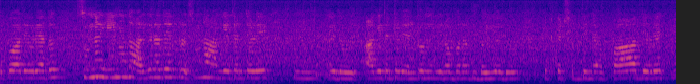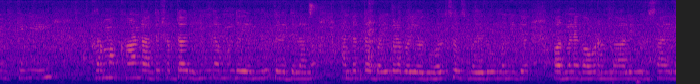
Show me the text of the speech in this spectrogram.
ಯಪ್ಪ ದೇವ್ರಿ, ಅದು ಸುಮ್ಮನೆ ಏನೊಂದು ಆಗಿರೋದೇ ಅಲ್ರಿ ಸುಮ್ಮನೆ ಆಗೈತೆ ಅಂತೇಳಿ ಇದು ಆಗೈತೆ ಅಂತೇಳಿ ಎಲ್ಲರೂ ಇರೋ ಬರೋದು ಬೈಯೋದು, ಕೆಟ್ಟ ಕೆಟ್ಟ ಶಬ್ದಿಂದ. ಅಪ್ಪ ದೇವರೇ, ಕಿವಿ ಕರ್ಮಕಾಂಡ ಅಂತ ಶಬ್ದ ಹಿಂದೆ ಮುಂದೆ ಎಲ್ಲೂ ತಿಳಿದಿಲ್ಲ ನಾನು. ಅಂತಂಥ ಬೈಗಳ ಬೈಯೋದು ಹೊಲಸಲ್ಸ್ ಬೈಯೋದು, ಮನೆಗೆ, ಅವ್ರ ಮನೆಗೆ ಅವ್ರು ಹಂಗೆ, ಅಲ್ಲಿ ಇವ್ರು ಸಾಯಿಲ್ಲ,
